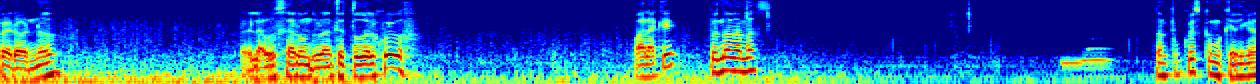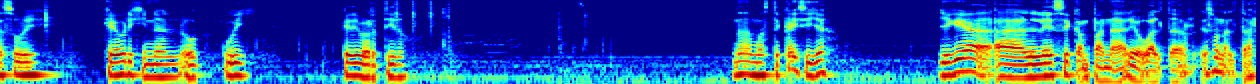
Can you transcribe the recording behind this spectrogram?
Pero no. La usaron durante todo el juego. ¿Para qué? Pues nada más. Tampoco es como que digas, uy, qué original o uy, qué divertido. Nada más te caes y ya. Llegué al ese campanario o altar. Es un altar.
